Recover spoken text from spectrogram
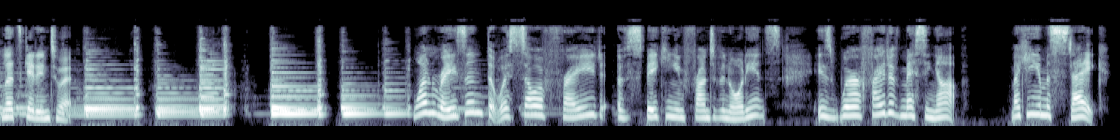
Let's get into it. One reason that we're so afraid of speaking in front of an audience is we're afraid of messing up, making a mistake,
